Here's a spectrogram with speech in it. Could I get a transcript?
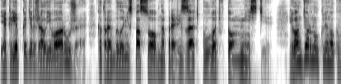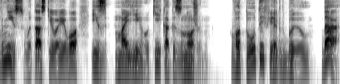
Я крепко держал его оружие, которое было не способно прорезать плоть в том месте. И он дернул клинок вниз, вытаскивая его из моей руки, как из ножен. Вот тут эффект был. Да,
